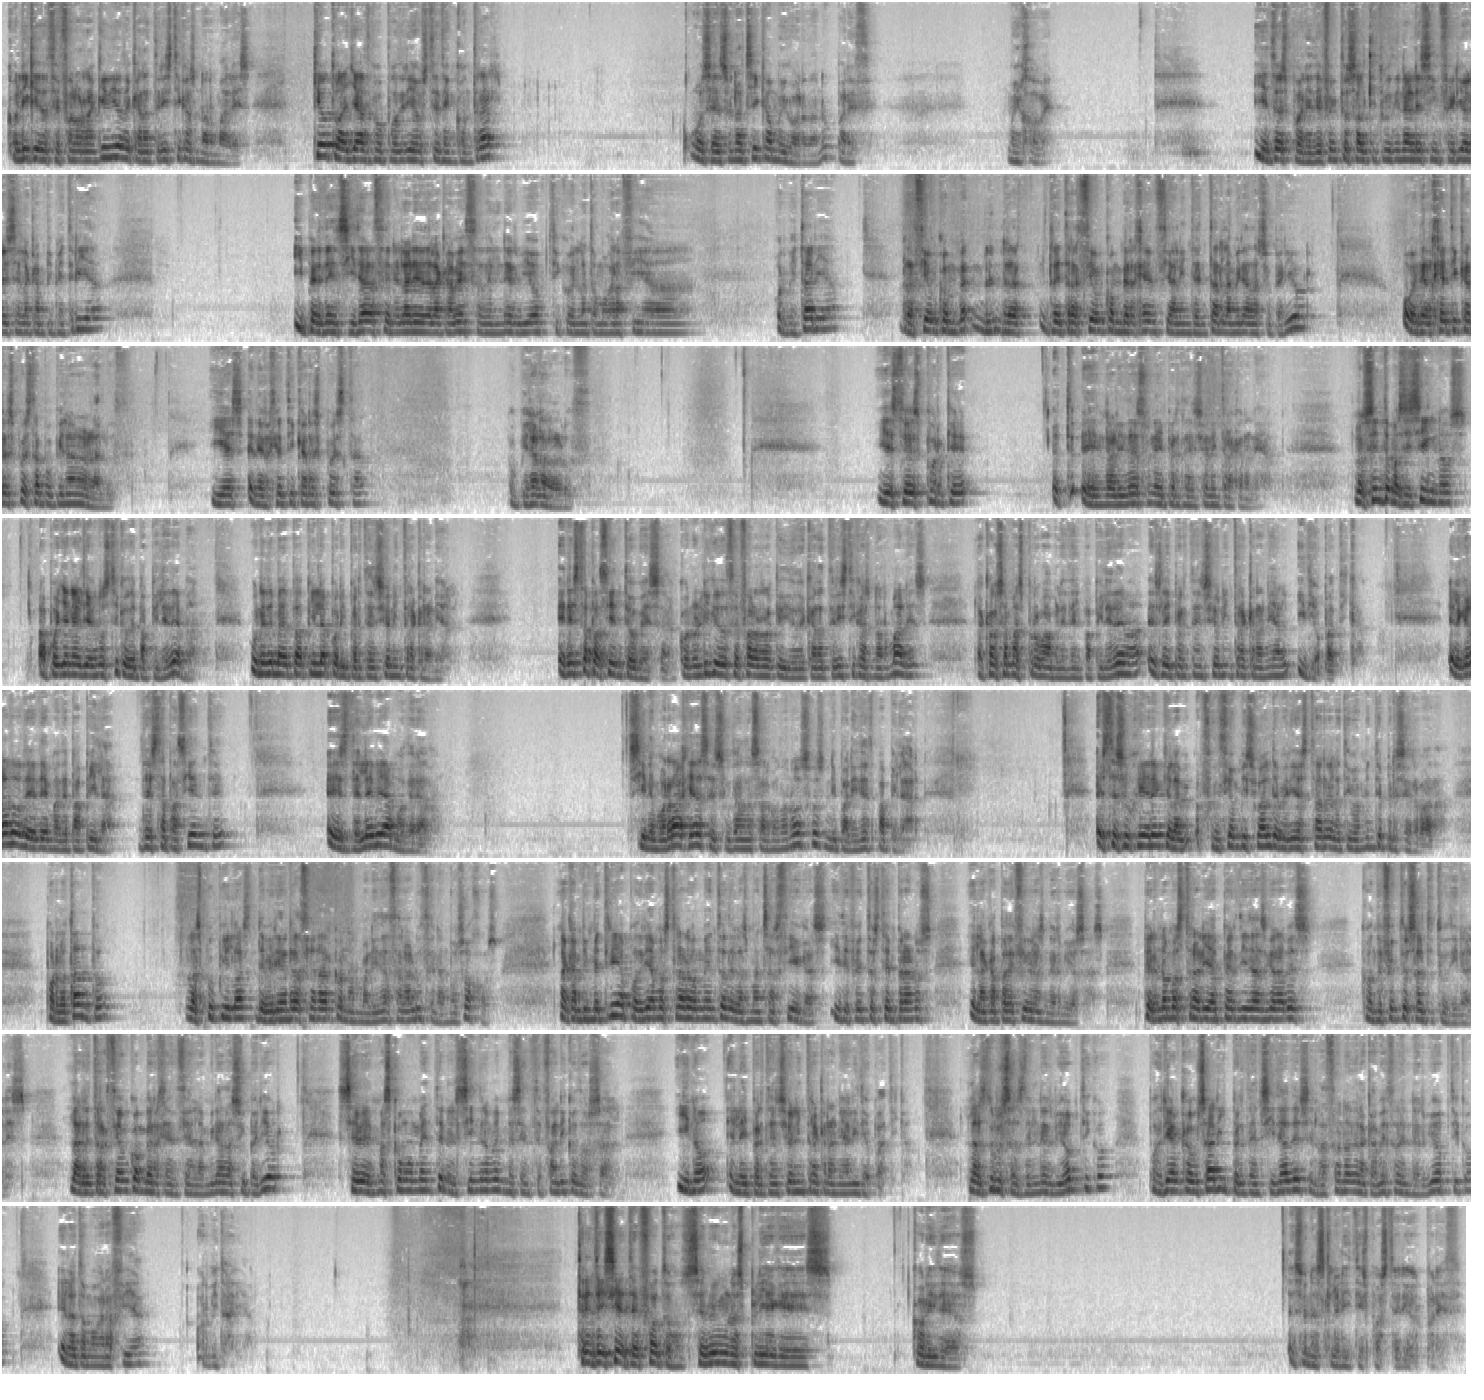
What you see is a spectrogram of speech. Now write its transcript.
con líquido cefalorraquídeo de características normales. ¿Qué otro hallazgo podría usted encontrar? O sea, es una chica muy gorda, ¿no? Parece. Muy joven. Y entonces pone defectos altitudinales inferiores en la campimetría, hiperdensidad en el área de la cabeza del nervio óptico en la tomografía orbitaria, retracción convergencia al intentar la mirada superior o energética respuesta pupilar a la luz. Y es energética respuesta pupilar a la luz. Y esto es porque en realidad es una hipertensión intracraneal. Los síntomas y signos apoyan el diagnóstico de papiledema, un edema de papila por hipertensión intracraneal. En esta paciente obesa, con un líquido cefalorraquídeo de características normales, la causa más probable del papiledema es la hipertensión intracraneal idiopática. El grado de edema de papila de esta paciente es de leve a moderado, sin hemorragias, exudados algodonosos ni palidez papilar. Este sugiere que la función visual debería estar relativamente preservada. Por lo tanto, las pupilas deberían reaccionar con normalidad a la luz en ambos ojos. La campimetría podría mostrar aumento de las manchas ciegas y defectos tempranos en la capa de fibras nerviosas, pero no mostraría pérdidas graves con defectos altitudinales. La retracción convergencia en la mirada superior se ve más comúnmente en el síndrome mesencefálico dorsal y no en la hipertensión intracraneal idiopática. Las drusas del nervio óptico podrían causar hiperdensidades en la zona de la cabeza del nervio óptico en la tomografía orbitaria. 37. Foto. Se ven unos pliegues corideos. Es una escleritis posterior, parece.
